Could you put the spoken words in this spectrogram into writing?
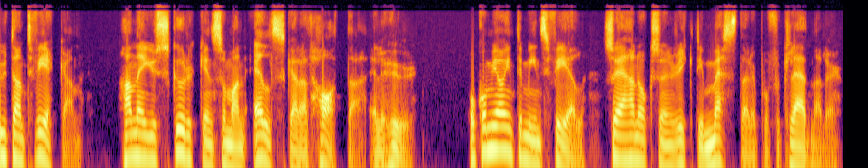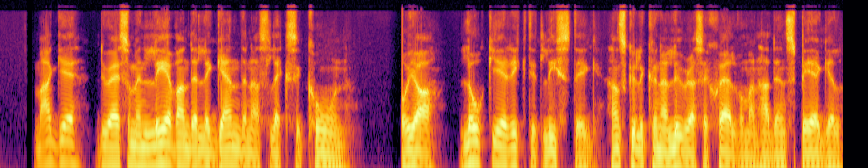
Utan tvekan. Han är ju skurken som man älskar att hata, eller hur? Och om jag inte minns fel så är han också en riktig mästare på förklädnader. Magge, du är som en levande legendernas lexikon. Och ja, Loki är riktigt listig. Han skulle kunna lura sig själv om han hade en spegel.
